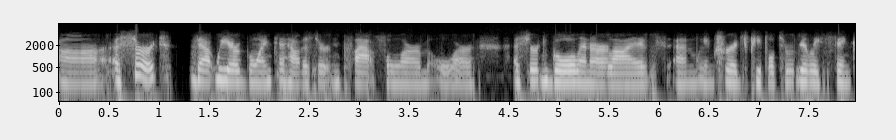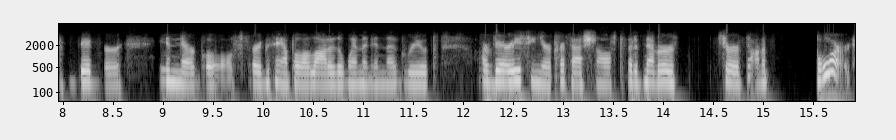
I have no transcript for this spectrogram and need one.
uh, assert that we are going to have a certain platform or a certain goal in our lives, and we encourage people to really think bigger in their goals. For example, a lot of the women in the group are very senior professionals but have never served on a board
